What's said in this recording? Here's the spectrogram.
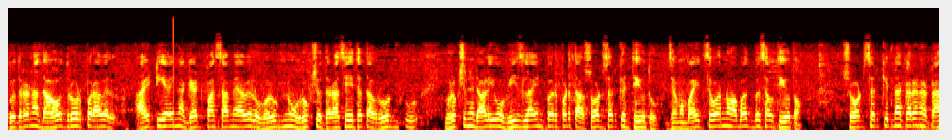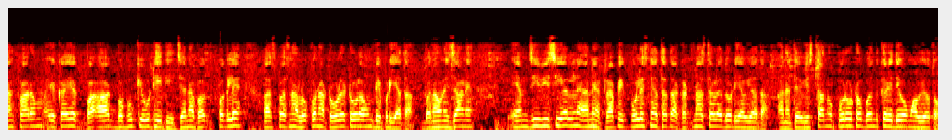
ગોધરાના દાહોદ રોડ પર આવેલ આઈટીઆઈના ગેટ પાસ સામે આવેલું વરુડનું વૃક્ષ ધરાશાયી થતાં વૃક્ષની ડાળીઓ વીજ લાઇન પર પડતા શોર્ટ સર્કિટ થયું હતું, જેમાં બાઇક સવારનો આબાદ બચાવ થયો હતો. શોર્ટ સર્કિટના કારણે ટ્રાન્સફોર્મ એકાએક આગ ભભૂકી ઉઠી હતી, જેના પગલે આસપાસના લોકોના ટોળે ટોળા ઉમટી પડ્યા હતા. બનાવની જાણે એમજીવીસીએલને અને ટ્રાફિક પોલીસને થતાં ઘટના સ્થળે દોડી આવ્યા હતા અને તે વિસ્તારનો પુરવઠો બંધ કરી દેવામાં આવ્યો હતો.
